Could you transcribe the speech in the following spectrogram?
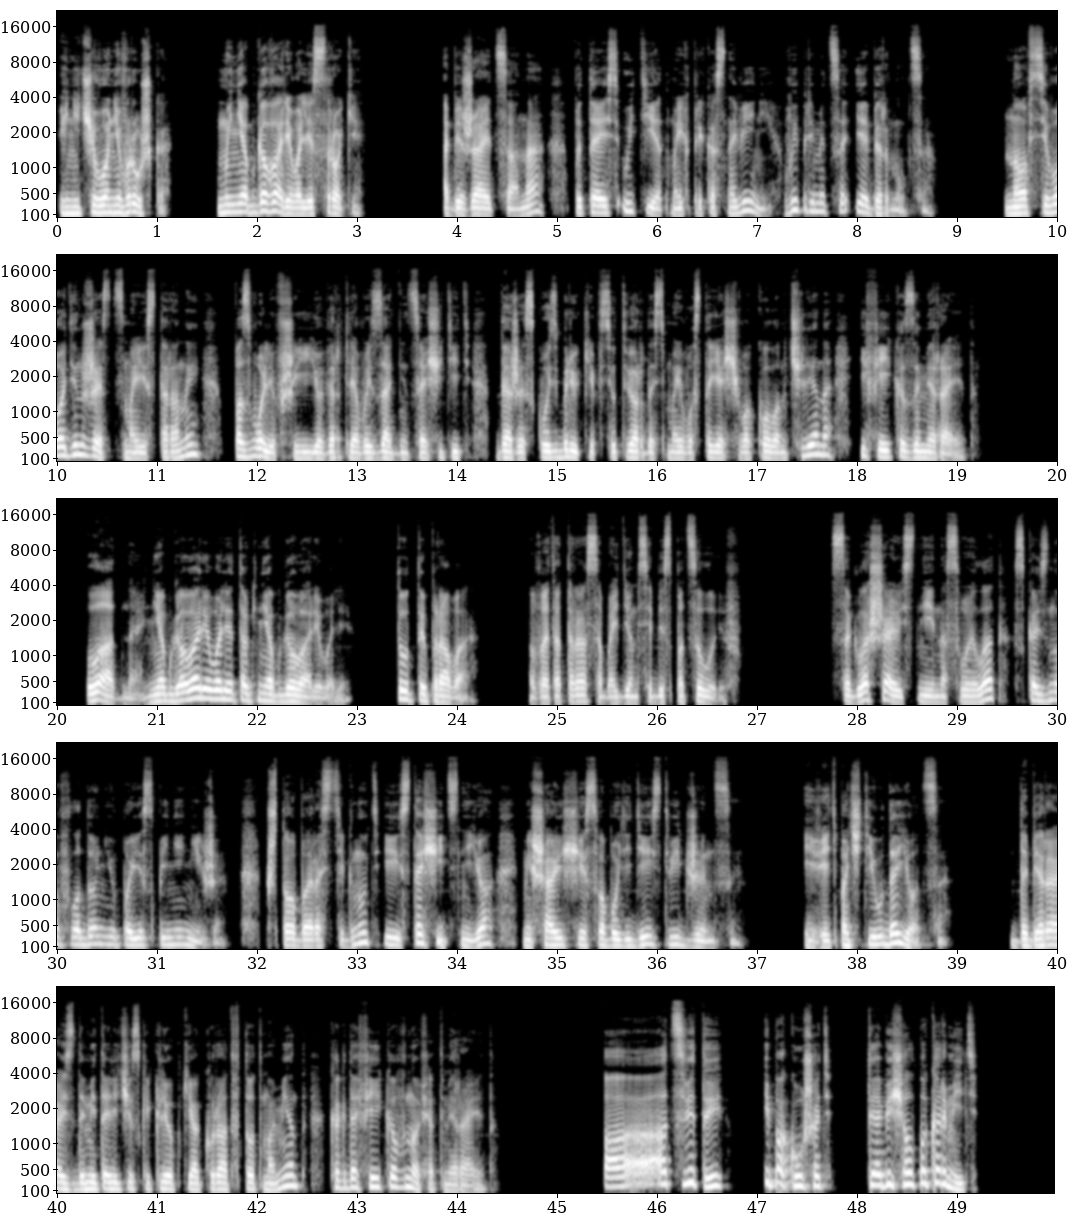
И ничего не врушка. Мы не обговаривали сроки. Обижается она, пытаясь уйти от моих прикосновений, выпрямиться и обернуться но всего один жест с моей стороны, позволивший ее вертлявой заднице ощутить даже сквозь брюки всю твердость моего стоящего колом члена, и фейка замирает. Ладно, не обговаривали, так не обговаривали. Тут ты права. В этот раз обойдемся без поцелуев. Соглашаюсь с ней на свой лад, скользнув ладонью по ее спине ниже, чтобы расстегнуть и стащить с нее мешающие свободе действий джинсы. И ведь почти удается добираясь до металлической клепки аккурат в тот момент, когда фейка вновь отмирает. «А, -а, цветы? И покушать? Ты обещал покормить!»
